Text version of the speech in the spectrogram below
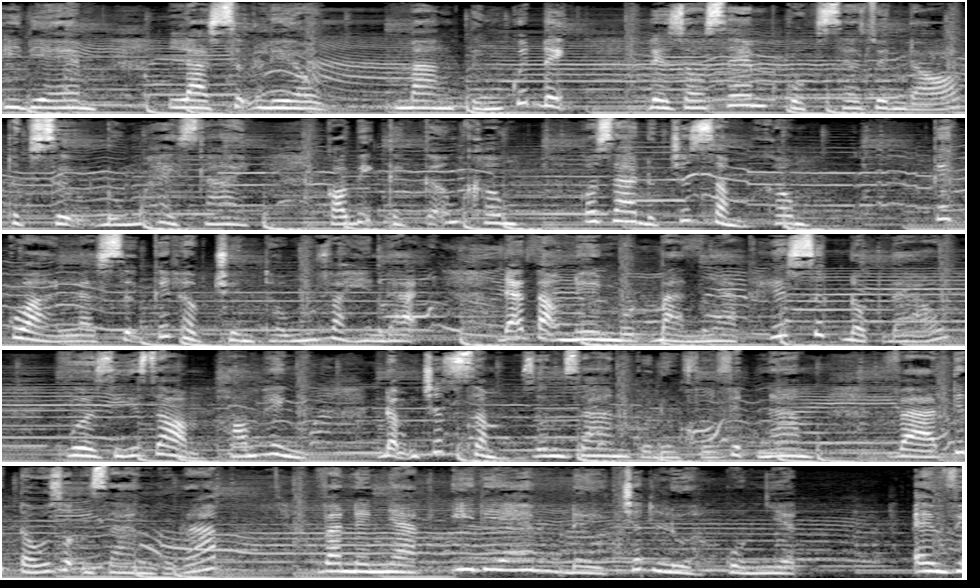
EDM là sự liều mang tính quyết định để dò xem cuộc xe duyên đó thực sự đúng hay sai, có bị kịch cỡm không, có ra được chất sẩm không. Kết quả là sự kết hợp truyền thống và hiện đại đã tạo nên một bản nhạc hết sức độc đáo, vừa dí dỏm, hóm hình, đậm chất sẩm dân gian của đường phố Việt Nam và tiết tấu rộn ràng của rap và nền nhạc EDM đầy chất lửa cuồng nhiệt. MV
